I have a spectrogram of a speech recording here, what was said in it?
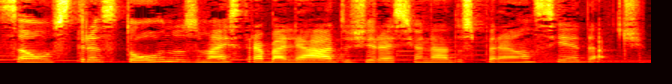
são os transtornos mais trabalhados direcionados para a ansiedade.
